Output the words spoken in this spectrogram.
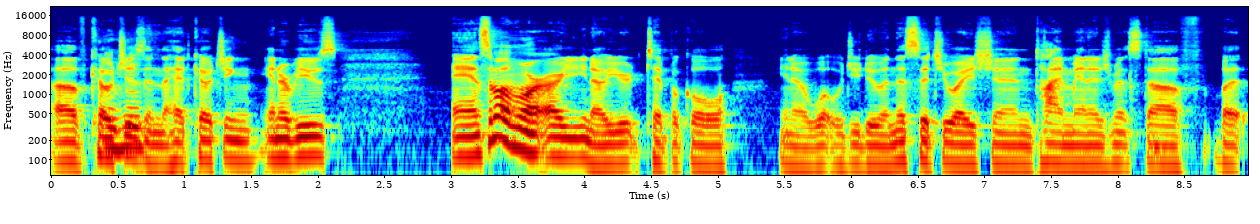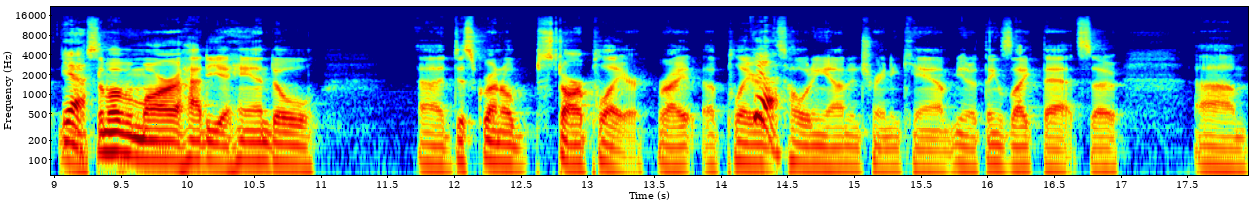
of coaches in the head coaching interviews, and some of them are, are you know your typical you know what would you do in this situation, time management stuff, but you know, Yeah. some of them are how do you handle a disgruntled star player, right? A player Yeah. that's holding out in training camp, you know, things like that. So um,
